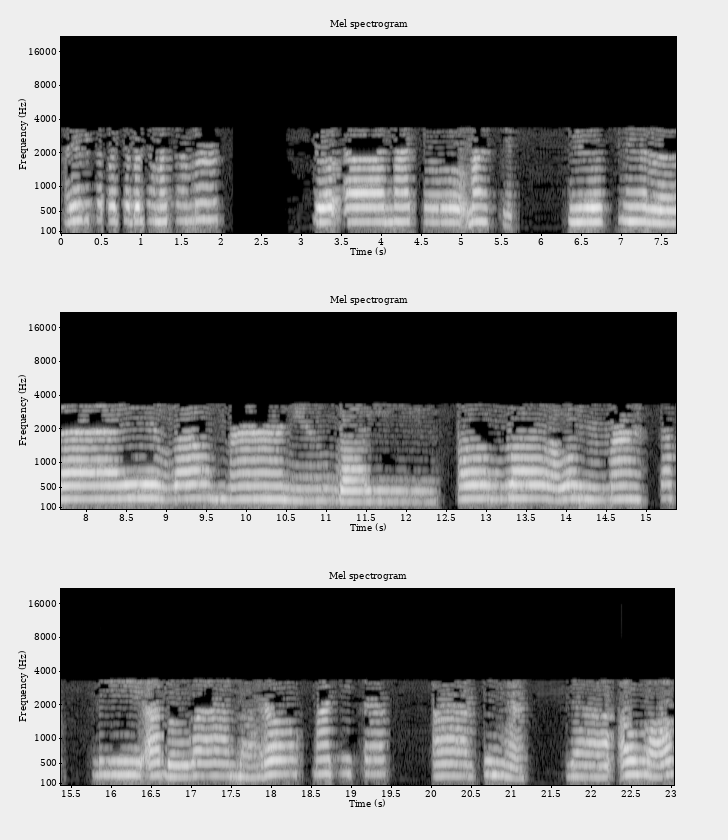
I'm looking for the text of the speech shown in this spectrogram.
Ayo kita baca bersama-sama. Doa masuk masjid. Bismillahirrahmanirrahim. Allahumma sahli abwa rahmatika. Artinya, Ya Allah,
